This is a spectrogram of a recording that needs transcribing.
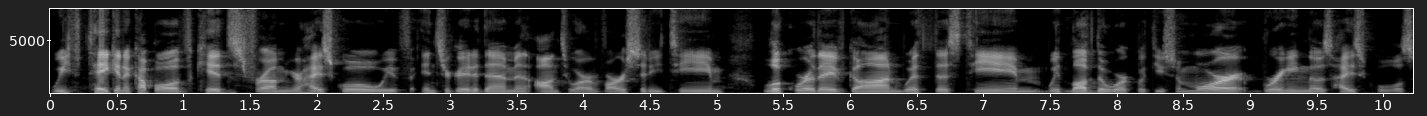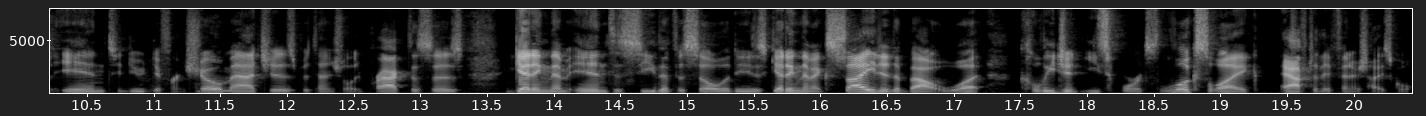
We've taken a couple of kids from your high school, we've integrated them onto our varsity team. Look where they've gone with this team. We'd love to work with you some more, bringing those high schools in to do different show matches, potentially practices, getting them in to see the facilities, getting them excited about what collegiate esports looks like after they finish high school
